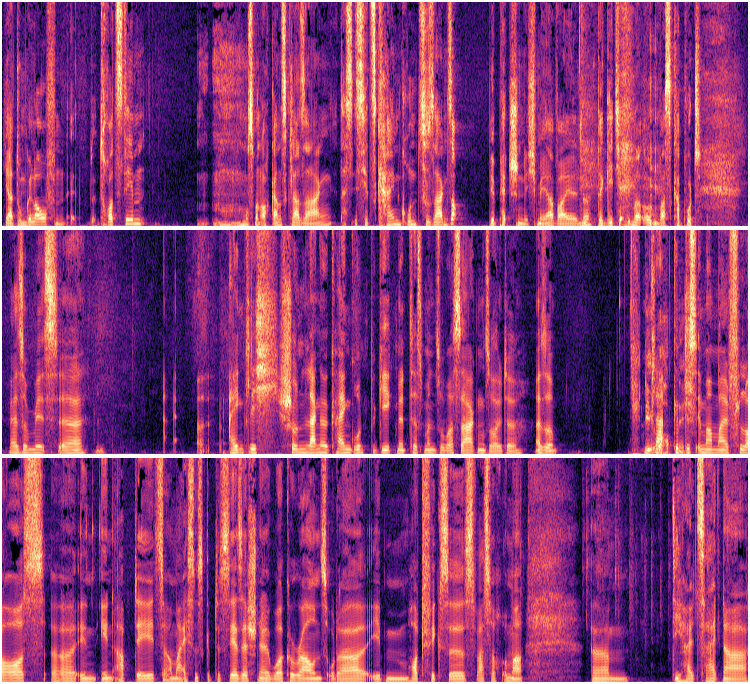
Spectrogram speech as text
Ja, dumm gelaufen. Äh, trotzdem muss man auch ganz klar sagen, das ist jetzt kein Grund zu sagen, so, wir patchen nicht mehr, weil ne, da geht ja immer irgendwas kaputt. Also mir ist äh, eigentlich schon lange kein Grund begegnet, dass man sowas sagen sollte. Also Nee, Klar gibt nicht. es immer mal Flaws äh, in, in Updates, aber meistens gibt es sehr, sehr schnell Workarounds oder eben Hotfixes, was auch immer, ähm, die halt zeitnah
